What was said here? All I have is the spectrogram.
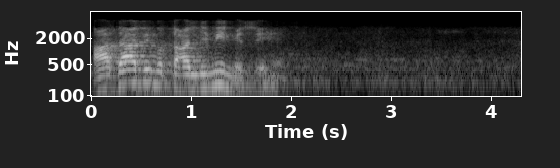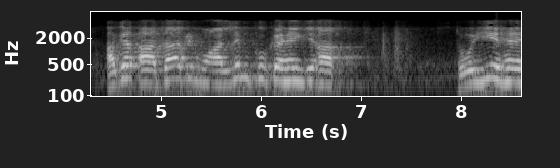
آداب متعلمین میں سے ہیں۔ اگر آداب معلم کو کہیں گے آپ تو وہ یہ ہے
